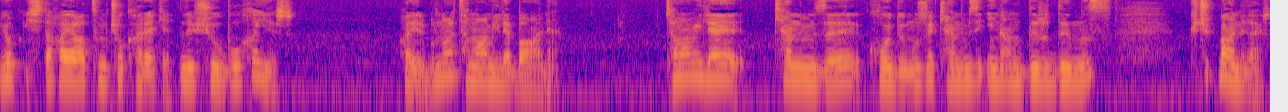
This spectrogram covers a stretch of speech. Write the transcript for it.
Yok işte hayatım çok hareketli, şu bu. Hayır. Hayır bunlar tamamıyla bahane. Tamamıyla kendimize koyduğumuz ve kendimizi inandırdığımız küçük bahaneler.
